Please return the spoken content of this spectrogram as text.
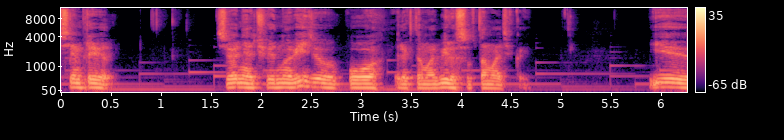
Всем привет! Сегодня очередное видео по электромобилю с автоматикой. И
